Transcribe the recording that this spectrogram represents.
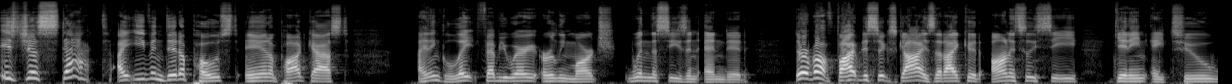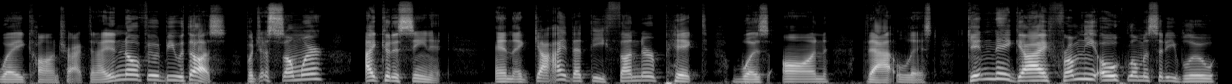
is just stacked. I even did a post and a podcast, I think late February, early March, when the season ended, there are about five to six guys that I could honestly see getting a two way contract. And I didn't know if it would be with us, but just somewhere I could have seen it. And the guy that the Thunder picked was on that list. Getting a guy from the Oklahoma City Blue,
